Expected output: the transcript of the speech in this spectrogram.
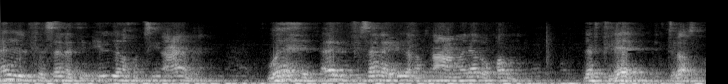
ألف سنة إلا خمسين عاما. واحد ألف سنة إلا خمسين عاما يدعو قومه ده ابتلاء ابتلاء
